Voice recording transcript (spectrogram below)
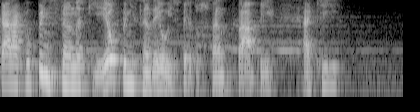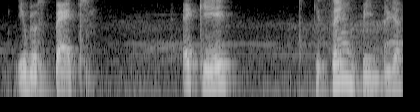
Caraca, eu pensando aqui, eu pensando, eu, Espírito Santo, sabe? Aqui, e os meus pets, é que, que sem Bíblia,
